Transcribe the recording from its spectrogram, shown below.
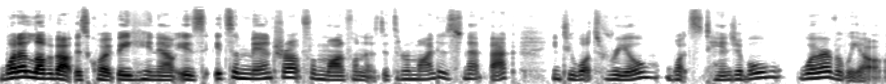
What I love about this quote be here now is it's a mantra for mindfulness. It's a reminder to snap back into what's real, what's tangible, wherever we are.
